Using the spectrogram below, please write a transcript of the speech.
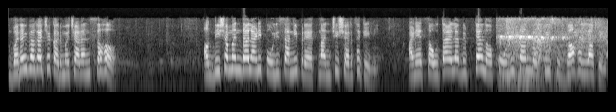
वनविभागाच्या कर्मचाऱ्यांसह अग्निशमन दल आणि पोलिसांनी प्रयत्नांची शर्थ केली आणि या चौताळ्याला बिबट्यानं पोलिसांवरती सुद्धा हल्ला केला.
